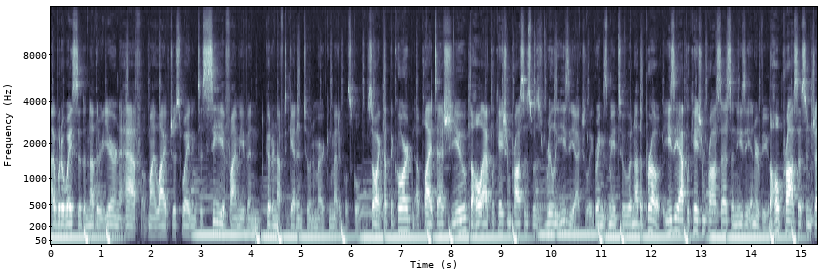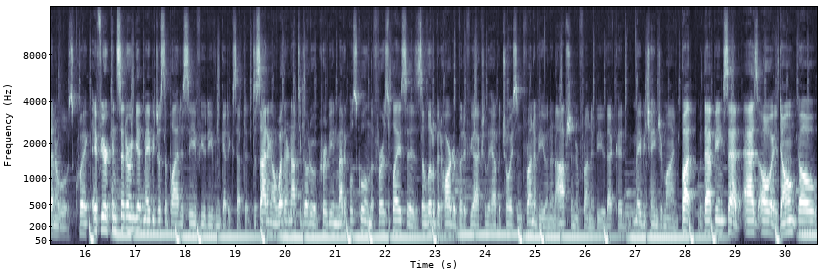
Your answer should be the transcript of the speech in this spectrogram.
I would have wasted another year and a half of my life just waiting to see if I'm even good enough to get into an American medical school. So I cut the cord, applied to SGU. The whole application process was really easy actually. Brings me to another pro. Easy application process and easy interview. The whole process in general was quick. If you're considering it, maybe just apply to see if you'd even get accepted. Deciding on whether or not to go to a Caribbean medical school in the first place is a little bit harder, but if you actually have a choice in front of you and an option in front of you, that could maybe change your mind. But with that being said, as always, don't go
